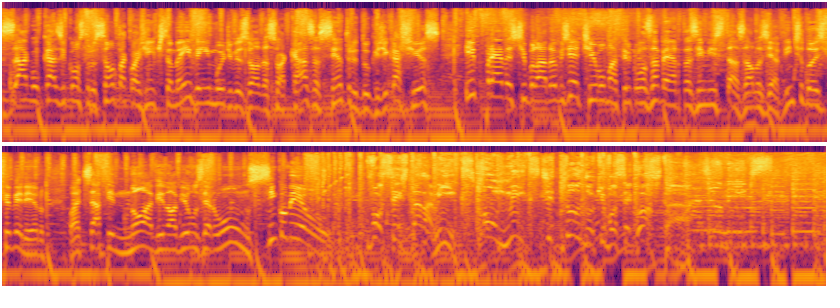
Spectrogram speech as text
Zago Casa e Construção tá com a gente também, vem em Multivisual da sua casa, Centro e Duque de Caxias e pré-vestibular objetivo, matrículas abertas, início das aulas dia 22 de fevereiro. WhatsApp 99101 5000. Você está na Mix, um mix de tudo que você gosta. Faz o mix.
